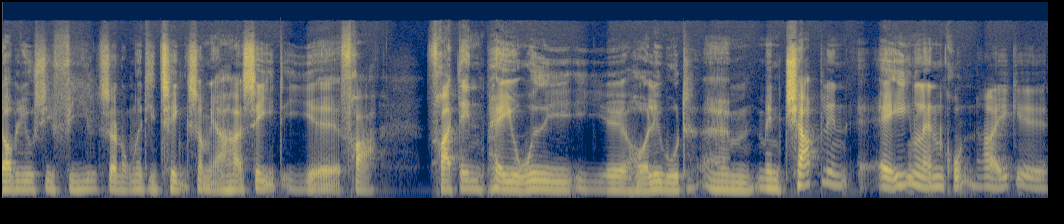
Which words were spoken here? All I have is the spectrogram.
W.C. Fields og nogle af de ting, som jeg har set i, øh, fra, fra den periode i, i øh, Hollywood. Um, men Chaplin af en eller anden grund har ikke... Øh,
